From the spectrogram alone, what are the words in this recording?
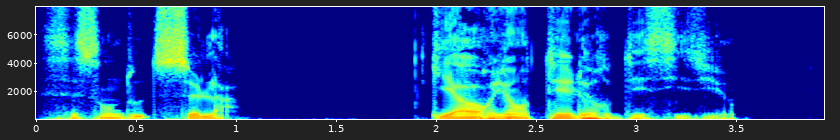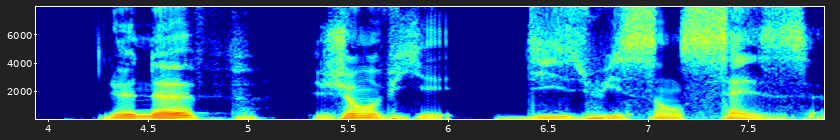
C'est sans doute cela qui a orienté leur décision. Le 9 janvier 1816,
